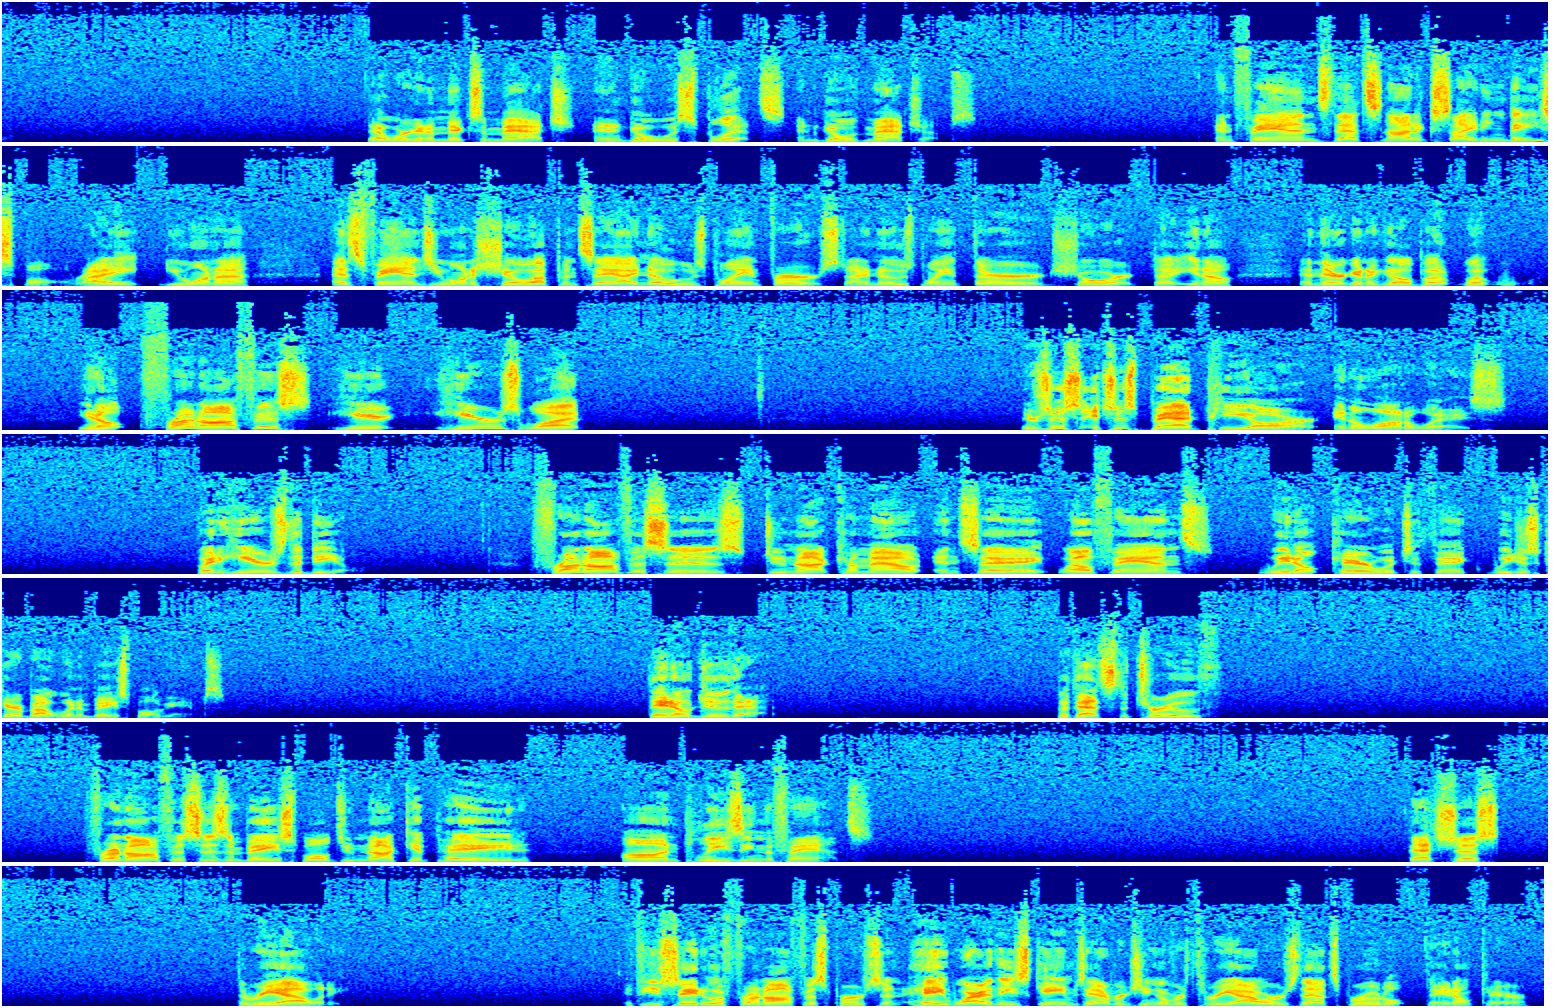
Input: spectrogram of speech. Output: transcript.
That we're going to mix and match and go with splits and go with matchups. And fans, that's not exciting baseball, right? You want to, as fans, you want to show up and say, I know who's playing first. I know who's playing third, short, you know, and they're going to go, but what, you know, front office, here, here's what there's just it's just bad PR in a lot of ways. But here's the deal. Front offices do not come out and say, "Well, fans, we don't care what you think. We just care about winning baseball games." They don't do that. But that's the truth. Front offices in baseball do not get paid on pleasing the fans. That's just the reality. If you say to a front office person, hey, why are these games averaging over three hours? That's brutal. They don't care.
